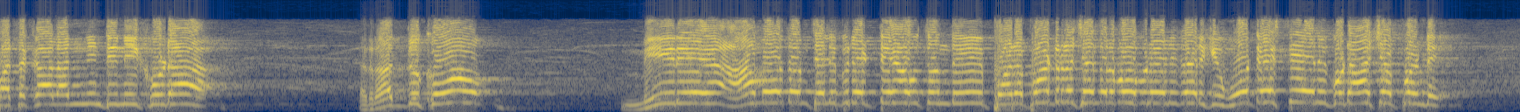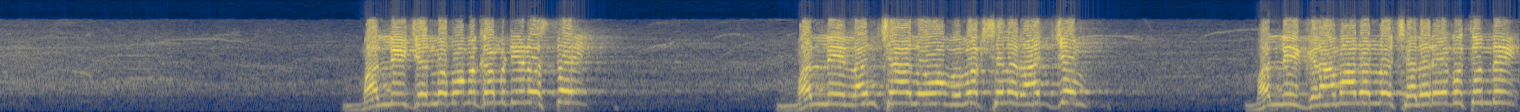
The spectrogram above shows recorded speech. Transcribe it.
పథకాలన్నింటినీ కూడా రద్దుకు మీరే ఆమోదం తెలిపినట్టే అవుతుంది. పొరపాటున చంద్రబాబు నాయుడు గారికి ఓటేస్తే అని కూడా చెప్పండి. మళ్ళీ జన్మభూమి కమిటీలు వస్తాయి. మళ్ళీ లంచాలు వివక్షల రాజ్యం. మళ్ళీ గ్రామాలలో చెలరేగుతుంది.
